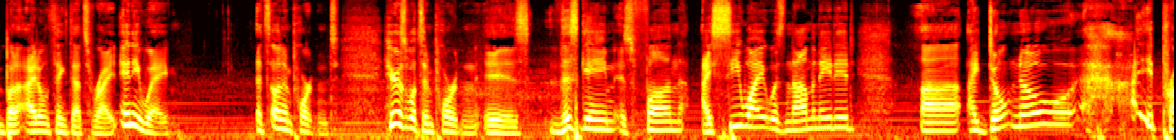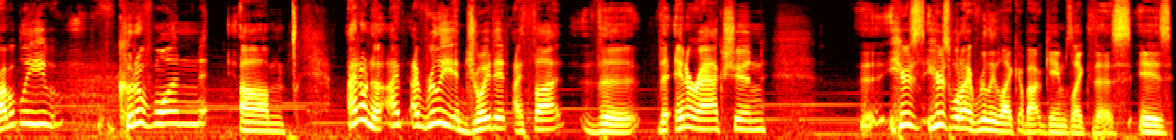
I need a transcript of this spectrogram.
but I don't think that's right. Anyway, it's unimportant. Here's what's important is this game is fun. I see why it was nominated. Uh, I don't know. It probably could have won. Um, I don't know. I, I really enjoyed it. I thought the the interaction. Here's here's what I really like about games like this is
